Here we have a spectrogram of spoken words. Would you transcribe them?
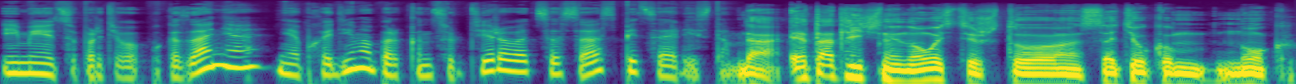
Имеются противопоказания, необходимо проконсультироваться со специалистом. Да, это отличные новости, что с отеком ног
